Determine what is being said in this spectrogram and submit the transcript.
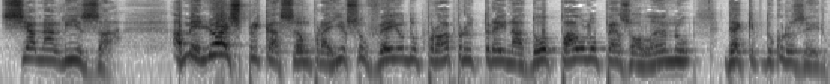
se analisa. A melhor explicação para isso veio do próprio treinador Paulo Pesolano, da equipe do Cruzeiro.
